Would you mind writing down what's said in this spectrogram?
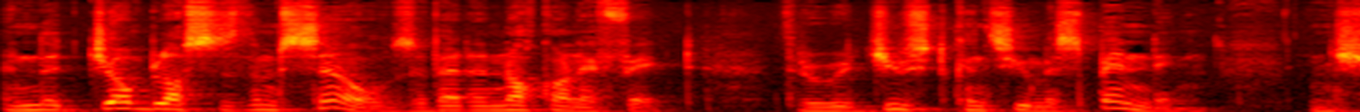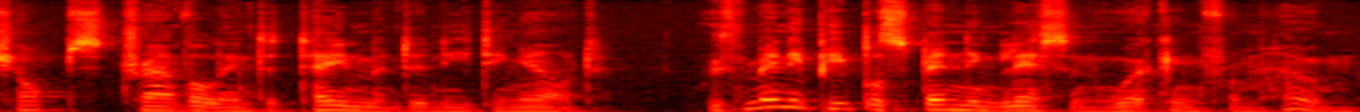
And the job losses themselves have had a knock on effect through reduced consumer spending in shops, travel, entertainment, and eating out. With many people spending less and working from home,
